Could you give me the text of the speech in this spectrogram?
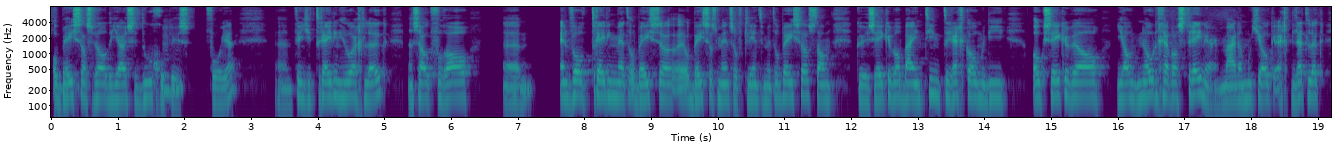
obesitas wel de juiste doelgroep mm -hmm. is voor je. Uh, vind je training heel erg leuk, dan zou ik vooral Um, en bijvoorbeeld training met obesitas, eh, mensen of cliënten met obesitas, dan kun je zeker wel bij een team terechtkomen die ook zeker wel jou nodig hebben als trainer. Maar dan moet je ook echt letterlijk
